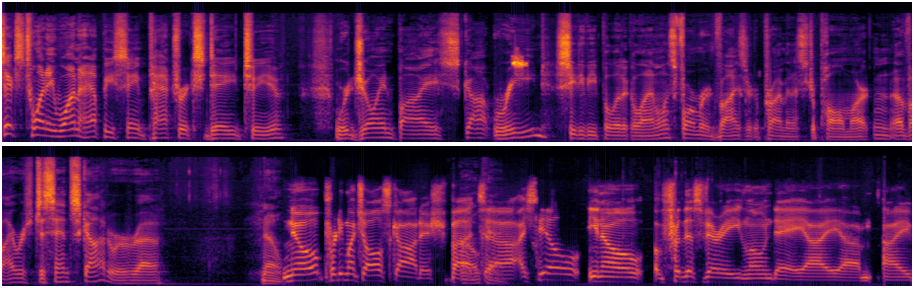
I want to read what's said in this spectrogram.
621, happy St. Patrick's Day to you. We're joined by Scott Reid, CTV political analyst, former advisor to Prime Minister Paul Martin, of Irish descent, Scott, or uh, no. No, pretty much all Scottish, but okay. uh, I still, you know, for this very lone day, I um, I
